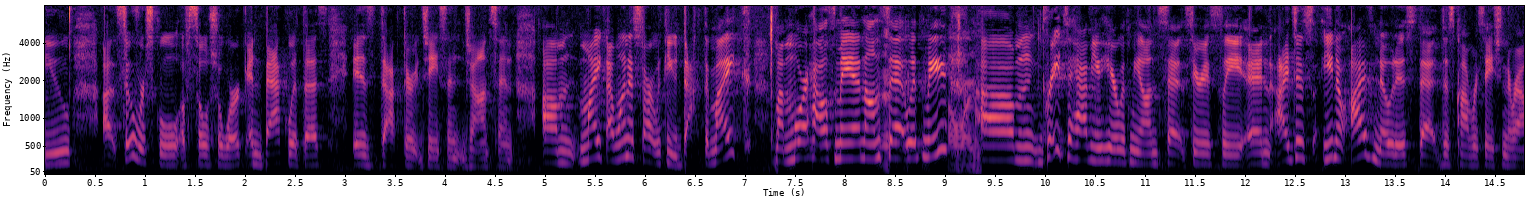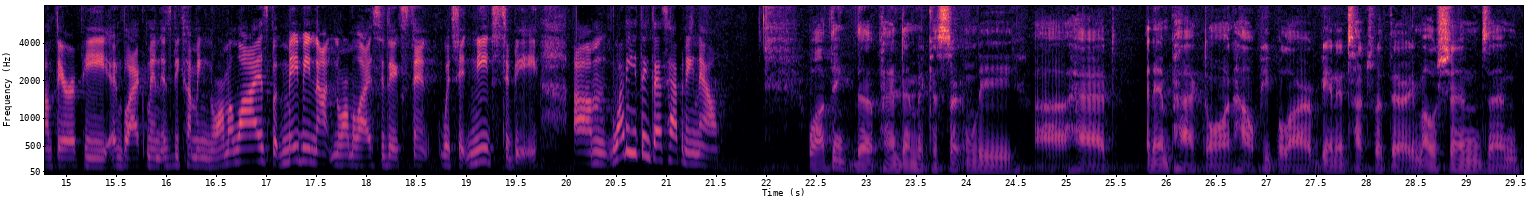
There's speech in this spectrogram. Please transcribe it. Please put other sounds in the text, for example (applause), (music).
uh, Silver School of Social Work. And back with us is Dr. Jason Johnson. Um, Mike, I want to start with you. Dr. Mike, my Morehouse man on set with me. How are you? Um, great to have you here with me on set, seriously. And I just, you know, I've noticed that this conversation around therapy and black men is becoming normalized, but maybe not normalized to the extent which it needs to be. Um, why do you think that's happening now? Well, I think the pandemic has certainly uh, had an impact on how people are being in touch with their emotions and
